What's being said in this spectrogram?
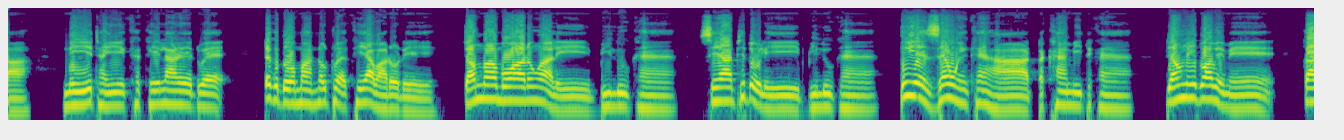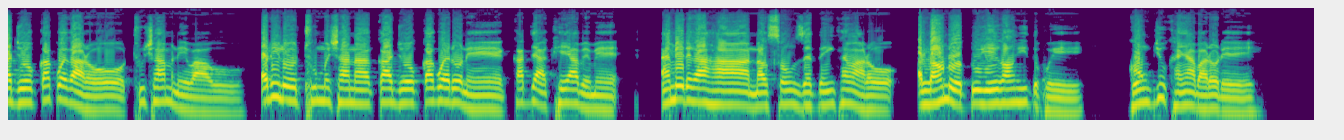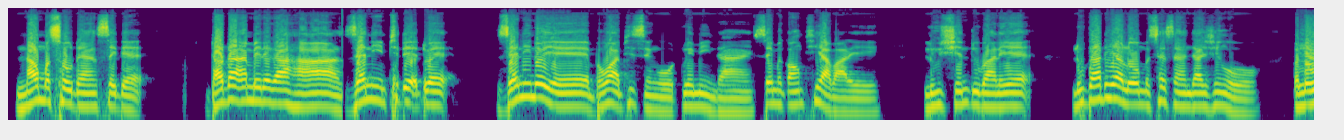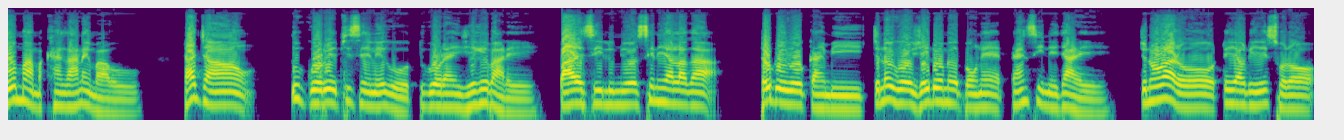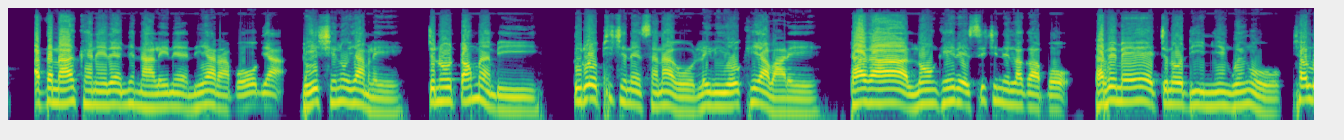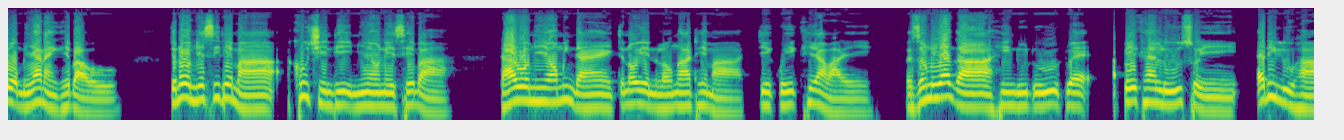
နေရထိုင်ရခက်ခဲလာတဲ့အတွက်တက္ကသိုလ်မှနှုတ်ထွက်ခဲ့ရပါတော့တယ်ကျောင်းသားဘဝတုန်းကလေဘီလူခန်ဆရာဖြစ်တော့လေဘီလူခန်သူ့ရဲ့ဇက်ဝင်ခန့်ဟာတခမ်းပြီးတခမ်းပြောင်းလဲသွားပေမဲ့ ကာဂျိုကကွက်ကတော့ထူးခြားမနေပါဘူးအဲ့ဒီလိုထူးမရှာနာကာဂျိုကကွက်တော့နဲ့ကပြခဲ့ရပေမဲ့အမေတကာဟာနောက်ဆုံးဇက်သိန်းခန့်မှာတော့အလောင်းတို့သူရေးကောင်းကြီးတစ်ပွေဂုံပြုတ်ခံရပါတော့တယ်နောက်မဆုတ်တန်းစိတ်တဲ့ဒေါက်တာအမေတကာဟာဇက်နီဖြစ်တဲ့အတွက်ဇန်နီတို့ရဲ့ဘဝဖြစ်စဉ်ကိုတွေးမိတိုင်းစိတ်မကောင်းဖြစ်ရပါတယ်လူရှင်းတူပါလေရဲ့လူသားတစ်ယောက်လိုမဆက်ဆံကြခြင်းကိုဘလို့မှမခံစားနိုင်ပါဘူးဒါကြောင့် သူ့ကိုယ်ရဲ့ဖြစ်စဉ်လေးကိုသူကိုယ်တိုင်ရေးခဲ့ပါတယ်ပါရစီလူမျိုးဆင်းရဲလောက်ကဒုတ်တွေကိုကင်ပြီးကျွန်ုပ်ကိုရိတ်တော့မဲ့ပုံနဲ့တန်းစီနေကြတယ်ကျွန်တော်ကတော့တယောက်တည်းဆိုတော့အတနာခံနေတဲ့မျက်နှာလေးနဲ့နေရတာပေါ့ဗျဘေးရှင်းလို့ရမလဲကျွန်တော်တောင်းပန်ပြီးသူတို့ဖြစ်ချင်တဲ့ဆန္ဒကိုလိမ်လျောခဲ့ရပါတယ်ဒါကလွန်ခဲ့တဲ့စစ်ချင်းနှစ်လောက်ကပေါ့ဒါပေမဲ့ကျွန်တော်ဒီမြင်ကွင်းကိုဖျောက်လို့မရနိုင်ခဲ့ပါဘူးကျွန်တော်မျက်စိထဲမှာအခုချိန်ထိမြင်အောင်နေသေးပါ ဒါကိုမြင်အောင်မိတိုင်းကျွန်တော်ရဲ့နှလုံးသားထဲမှာကြေကွေးခဲ့ရပါတယ်ပဇုံတစ်ယောက်ကဟိန္ဒူတူအတွက်အပေခံလူဆိုရင်အဲ့ဒီလူဟာ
